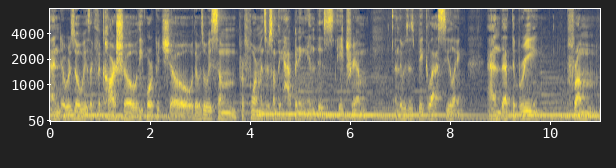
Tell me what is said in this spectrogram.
and there was always like the car show, the orchid show. There was always some performance or something happening in this atrium, and there was this big glass ceiling, and that debris from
